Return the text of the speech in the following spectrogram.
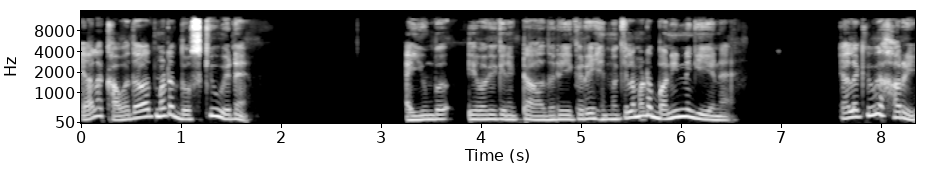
එයාල කවදාවත් මට දොස්කිව් වෙන ඇයුම්ඹ ඒවගේ කෙනෙක්ට ආදරය කරේ? හෙම කියලමට බනින්න කියන එයාලකිව හරි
